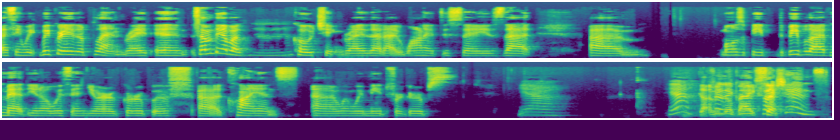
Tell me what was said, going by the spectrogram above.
I think we we created a plan, right? And something about Mhm. coaching, right, that I wanted to say is that um, most of the people I've met, you know, within your group of uh, clients uh, when we meet for groups, Yeah. Yeah. For the group back. So- sessions.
